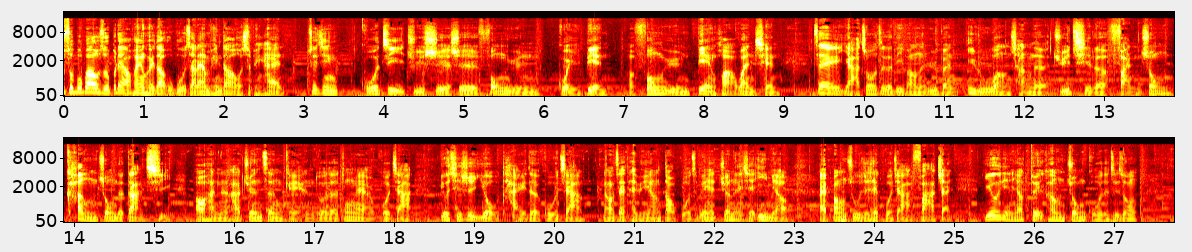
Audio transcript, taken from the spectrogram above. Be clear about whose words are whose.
Speaker 1: 无所不包，无所不聊，欢迎回到五谷杂粮频道，我是平汉。最近国际局势也是风云诡变啊，风云变化万千。在亚洲这个地方呢，日本一如往常的举起了反中抗中的大旗，包含了他捐赠给很多的东南亚国家，尤其是有台的国家，然后在太平洋岛国这边也捐了一些疫苗来帮助这些国家发展，也有一点要对抗中国的这种。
